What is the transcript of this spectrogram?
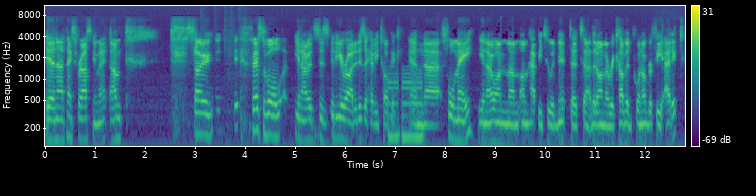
Yeah, no, thanks for asking, mate. Um, so, it- first of all, you know, it's, it's you're right. It is a heavy topic, and uh, for me, you know, I'm um, I'm happy to admit that uh, that I'm a recovered pornography addict,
